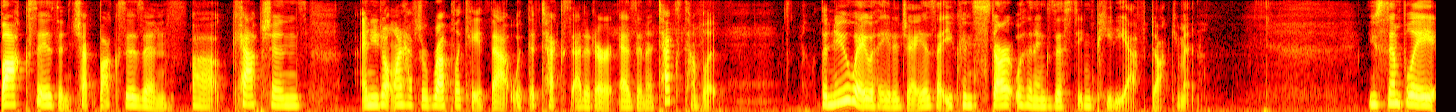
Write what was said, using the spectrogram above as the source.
boxes and checkboxes and uh, captions, and you don't want to have to replicate that with the text editor as in a text template. The new way with A to J is that you can start with an existing PDF document. You simply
